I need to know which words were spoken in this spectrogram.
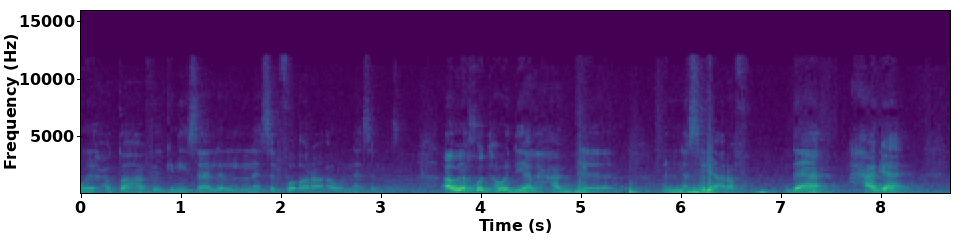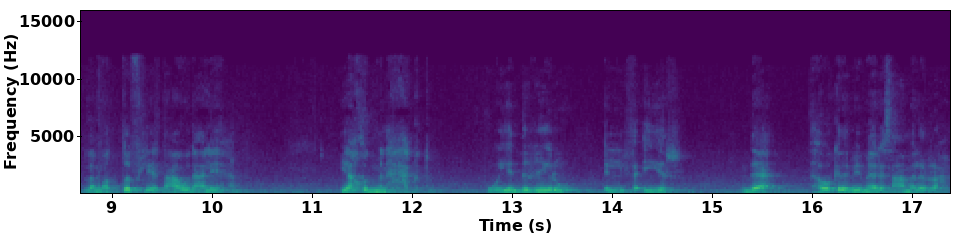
ويحطها في الكنيسة للناس الفقراء أو الناس المس- أو ياخدها ويديها لحد آه، من الناس اللي يعرفهم ده حاجة لما الطفل يتعود عليها ياخد من حاجته ويدي غيره الفقير ده هو كده بيمارس عمل الرحمة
